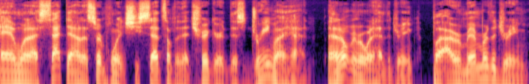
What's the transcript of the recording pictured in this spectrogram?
and when I sat down at a certain point, she said something that triggered this dream I had. And I don't remember when I had the dream, but I remember the dream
